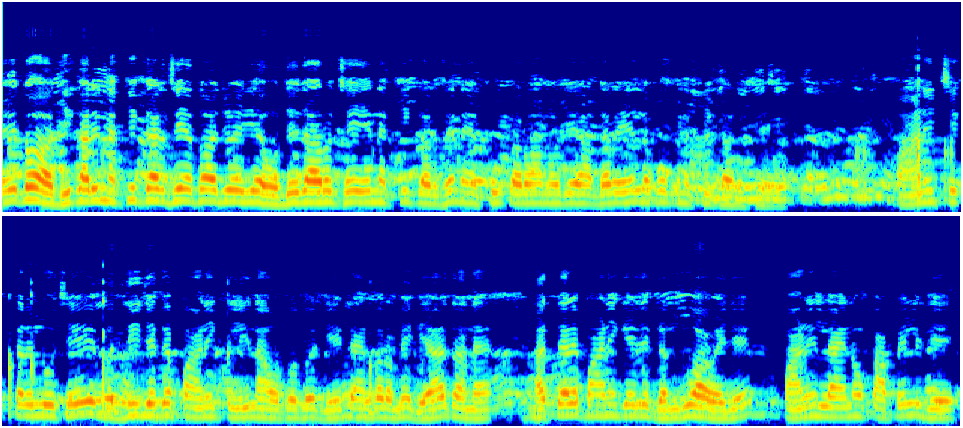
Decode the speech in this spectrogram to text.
એ તો અધિકારી નક્કી કરશે. તો જો જે હોદ્દેદારો છે એ નક્કી કરશે ને શું કરવાનું છે. અગર એ લોકો નક્કી કરશે. પાણી ચેક કરેલું છે. બધી જગ્યાએ પાણી ક્લીન આવતો હતો. જે ટાઈમ પર અમે ગયા હતા ને, અત્યારે પાણી કે જે ગંદુ આવે છે, પાણી લાઈનો કાપેલી છે.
